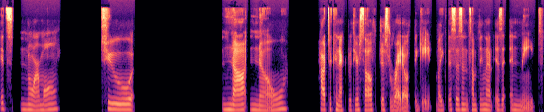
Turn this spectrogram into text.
It's normal to not know how to connect with yourself just right out the gate. Like this isn't something that is innate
